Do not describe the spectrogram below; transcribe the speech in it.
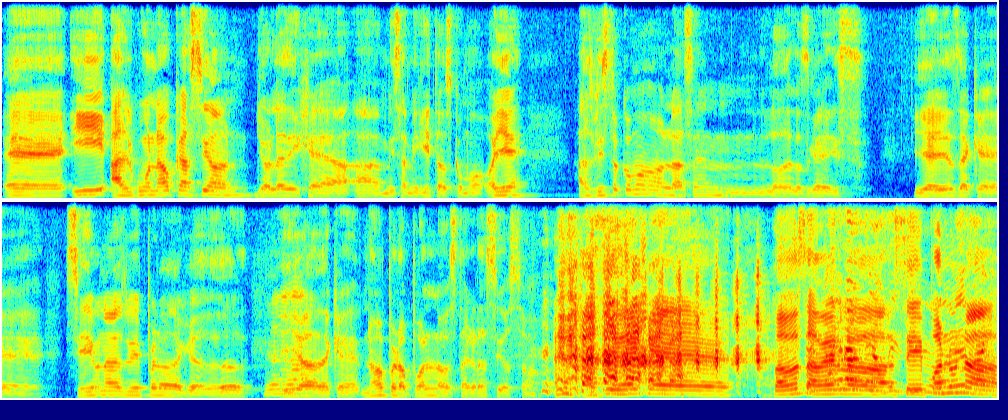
eh, y alguna ocasión yo le dije a, a mis amiguitos como, oye, ¿has visto cómo lo hacen lo de los gays? Y ellos de que, sí, una vez vi, pero de que, "Ugh". y yo de que, no, pero ponlo, está gracioso. Así de que, vamos a verlo. Sí, pon uno,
